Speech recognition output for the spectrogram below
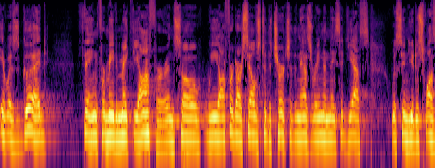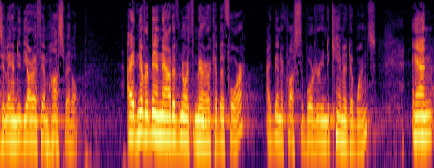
it was good thing for me to make the offer. And so we offered ourselves to the Church of the Nazarene, and they said, Yes, we'll send you to Swaziland to the RFM hospital. I had never been out of North America before. I'd been across the border into Canada once. And,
